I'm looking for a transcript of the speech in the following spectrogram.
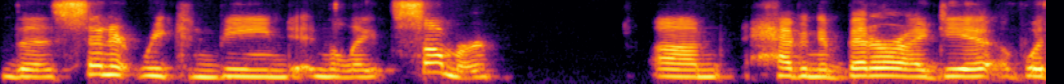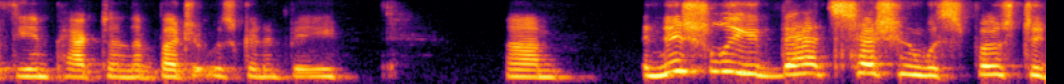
the Senate reconvened in the late summer, um, having a better idea of what the impact on the budget was going to be. Um, initially, that session was supposed to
